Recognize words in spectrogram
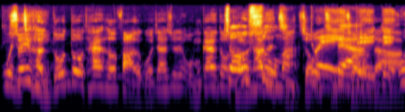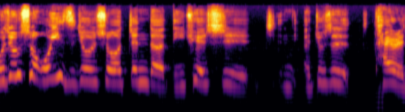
问题。所以很多堕胎合法的国家，就是我们刚才都讨论它是几周对几周对对，的啊、我就说，我意思就是说，真的，的确是，呃，就是胎儿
